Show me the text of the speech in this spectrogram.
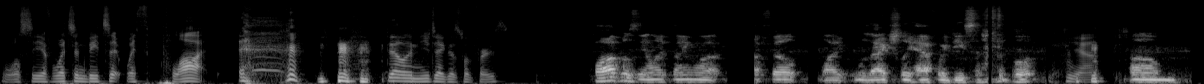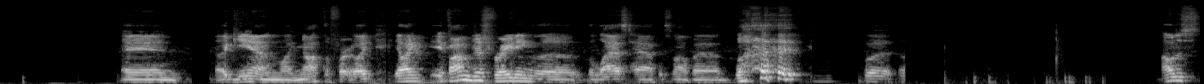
We'll see if Whitson beats it with plot. Dylan, you take this one first. plot was the only thing that I felt like was actually halfway decent in the book. Yeah. Um, and again, like not the first, like like if I'm just rating the the last half, it's not bad, but but uh, I'll just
